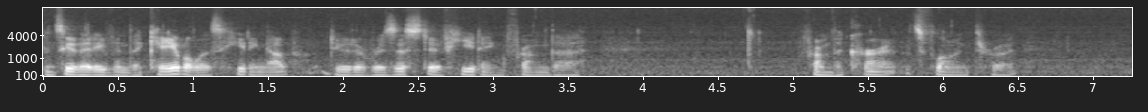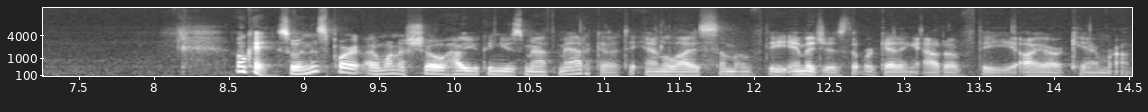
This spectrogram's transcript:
Can see that even the cable is heating up due to resistive heating from the from the current that's flowing through it. Okay, so in this part I want to show how you can use Mathematica to analyze some of the images that we're getting out of the IR camera.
